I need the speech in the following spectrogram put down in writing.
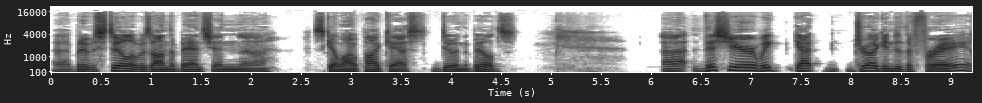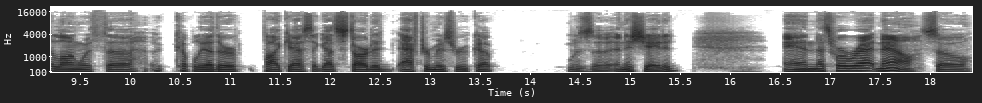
uh, but it was still it was on the bench and uh, Scale Model Podcast doing the builds. Uh, this year we got drug into the fray along with uh, a couple of other podcasts that got started after Moosaroo Cup was uh, initiated, and that's where we're at now. So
